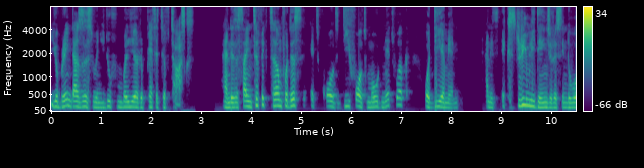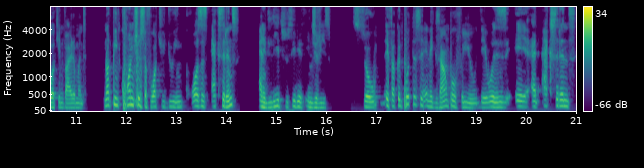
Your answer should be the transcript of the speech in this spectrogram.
Your brain does this when you do familiar, repetitive tasks. And there's a scientific term for this. It's called default mode network or DMN. And it's extremely dangerous in the work environment not being conscious of what you're doing causes accidents and it leads to serious injuries. So, if I can put this in an example for you, there was a, an accident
